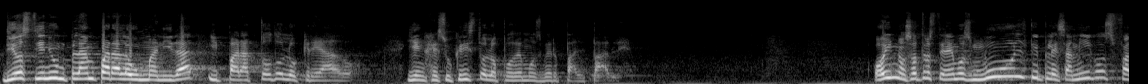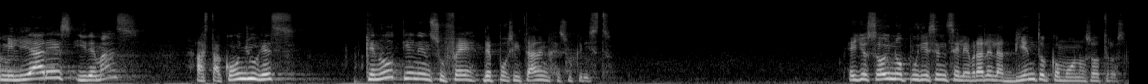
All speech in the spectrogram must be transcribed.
Dios tiene un plan para la humanidad y para todo lo creado. Y en Jesucristo lo podemos ver palpable. Hoy nosotros tenemos múltiples amigos, familiares y demás, hasta cónyuges, que no tienen su fe depositada en Jesucristo. Ellos hoy no pudiesen celebrar el adviento como nosotros,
